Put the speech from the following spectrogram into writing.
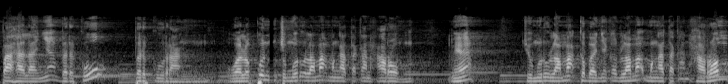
pahalanya berku berkurang. Walaupun jumhur ulama mengatakan haram ya. Jumhur ulama kebanyakan ulama mengatakan haram.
